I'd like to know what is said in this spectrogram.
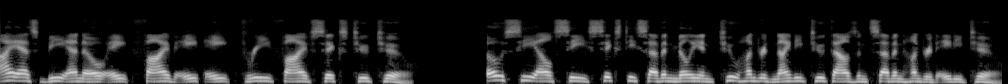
ISBN 0858835622. OCLC 67292782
